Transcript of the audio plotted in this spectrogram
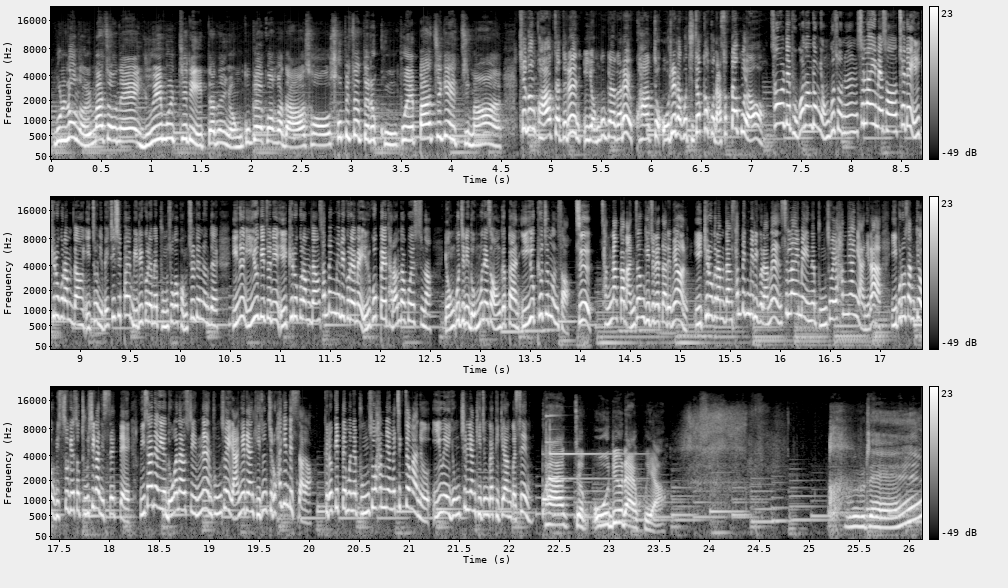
물론 얼마 전에 유해 물질이 있다는 연구 결과가 나와서 소비자들을 공포에 빠지게 했지만 최근 과학자들은 이 연구 결과를 과학적 오류라고 지적하고 나섰다고요. 서울대 보건환경 연구소는 슬라임에서 최대 2kg당 2.278mg의 분소가 검출되는데 이는 이유기들이 2kg당 300mg의 7배 다르다고 했으나 연구진이 논문에서 언급한 이유 표준분석, 즉 장난감 안전기준에 따르면 2kg당 300mg은 슬라임에 있는 분소의 함량이 아니라 이불 상태로 물속에서 2시간 있을 때 위산량이 노출할 수 있는 분소의 양에 대한 기준치가 확인됐어요. 그렇기 때문에 분소 함량이 특정하며 이미 농출량 기준과 비교한 것은 과학적 오류라고요. 그래?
